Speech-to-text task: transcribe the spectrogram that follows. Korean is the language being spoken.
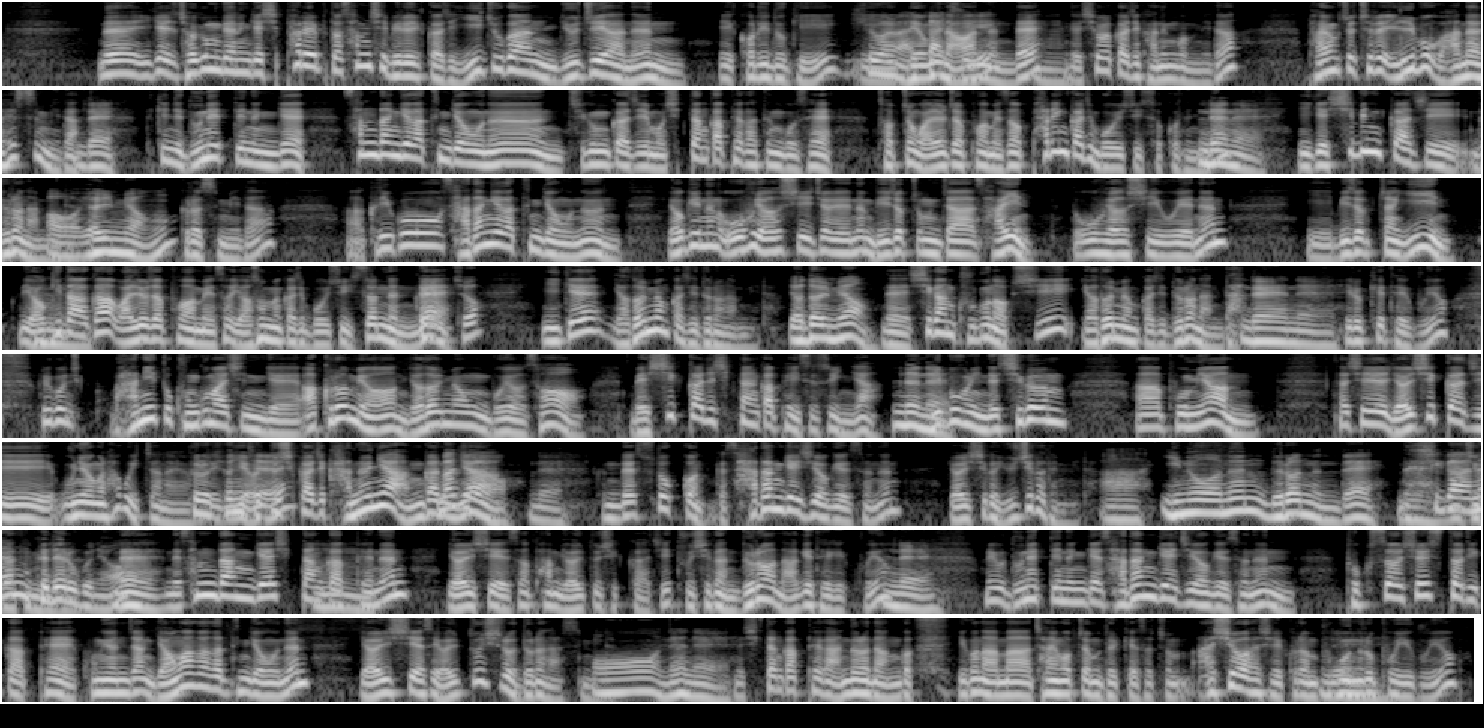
네, 이게 적용되는 게 18일부터 31일까지 2주간 유지하는 이 거리두기 이 내용이 나왔는데 음. 10월까지 가는 겁니다. 방역 조치를 일부 완화했습니다. 네. 특히 이제 눈에 띄는 게 3단계 같은 경우는 지금까지 뭐 식당, 카페 같은 곳에 접종 완료자 포함해서 8인까지 모일 수 있었거든요. 네네. 이게 10인까지 늘어납니다. 어, 10명. 그렇습니다. 아, 그리고 4단계 같은 경우는 여기는 오후 6시 이전에는 미접종자 4인, 또 오후 6시 이후에는 이 미접종 2인, 여기다가 음. 완료자 포함해서 6명까지 모일 수 있었는데 그렇죠. 이게 8명까지 늘어납니다. 8명? 네, 시간 구분 없이 8명까지 늘어난다. 네네. 이렇게 되고요. 그리고 많이 또 궁금하신 게, 아, 그러면 8명 모여서 몇 시까지 식당 카페에 있을 수 있냐? 네네. 이 부분인데 지금 아, 보면 사실 10시까지 운영을 하고 있잖아요. 그렇죠. 이게 12시까지 가느냐 안 가느냐. 맞아요. 네. 근데 수도권 그러니까 4단계 지역에서는 10시가 유지가 됩니다. 아, 인원은 늘었는데 네, 시간은 그대로군요. 네. 네. 3단계 식당 음. 카페는 10시에서 밤 12시까지 2시간 늘어나게 되겠고요. 네. 그리고 눈에 띄는 게 4단계 지역에서는 독서실, 스터디 카페, 공연장, 영화관 같은 경우는 10시에서 12시로 늘어났습니다. 오, 네네. 식당 카페가 안 늘어난 거 이건 아마 자영업자분들께서 좀 아쉬워하실 그런 부분으로 네. 보이고요.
